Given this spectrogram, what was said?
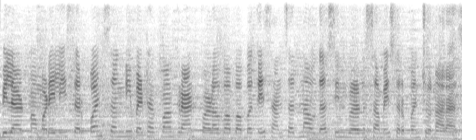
બિલાડમાં મળેલી સરપંચ સંઘની બેઠકમાં ગ્રાન્ટ ફાળવવા બાબતે સાંસદના ઉદાસીન વલણ સામે સરપંચો નારાજ.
